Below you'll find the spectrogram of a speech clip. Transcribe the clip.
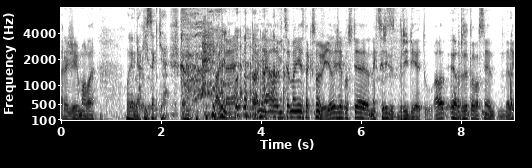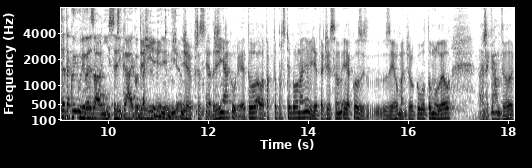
režim, ale On je v nějaký sektě. to ani ne, to ani ne, ale víceméně tak jsme viděli, že prostě nechci říct drží dietu, ale jo. protože to vlastně nevím. A to je takový univerzální, se říká jako drží tak, dietu, že? že přesně, drží nějakou dietu, ale pak to prostě bylo na ně vidět, takže jsem i jako s, s jeho manželkou o tom mluvil a říkám, to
